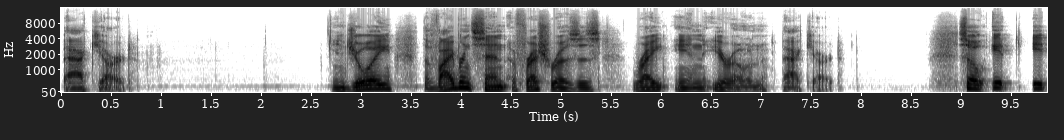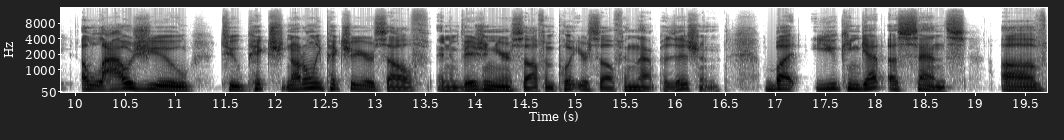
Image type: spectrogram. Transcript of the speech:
backyard. Enjoy the vibrant scent of fresh roses right in your own backyard. So it it allows you to picture not only picture yourself and envision yourself and put yourself in that position, but you can get a sense of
